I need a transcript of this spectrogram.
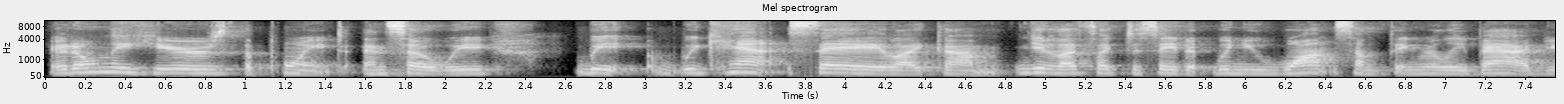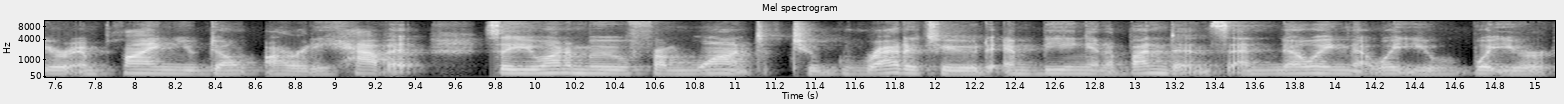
It only hears the point. And so we we we can't say like um you know that's like to say that when you want something really bad you're implying you don't already have it. So you want to move from want to gratitude and being in abundance and knowing that what you what you're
